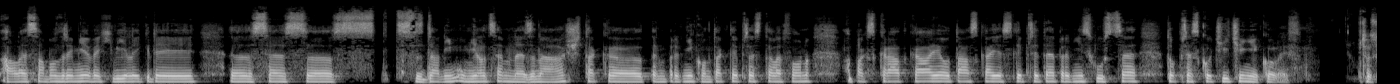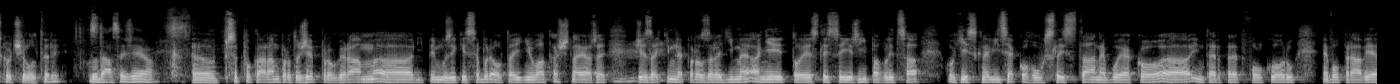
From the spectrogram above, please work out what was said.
ale samozřejmě ve chvíli, kdy eh, se s, s, s daným umělcem neznáš, tak eh, ten první kontakt je přes telefon a pak zkrátka je otázka, jestli při té první schůzce to přeskočí či nikoliv. Přeskočilo tedy? Zdá se, že jo. Eh, předpokládám, protože program Lípy muziky se bude otajňovat až na jaře, mm-hmm. že zatím neprozradíme ani to, jestli se Jiří Pavlica otiskne víc jako houslista nebo jako interpret folkloru nebo právě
